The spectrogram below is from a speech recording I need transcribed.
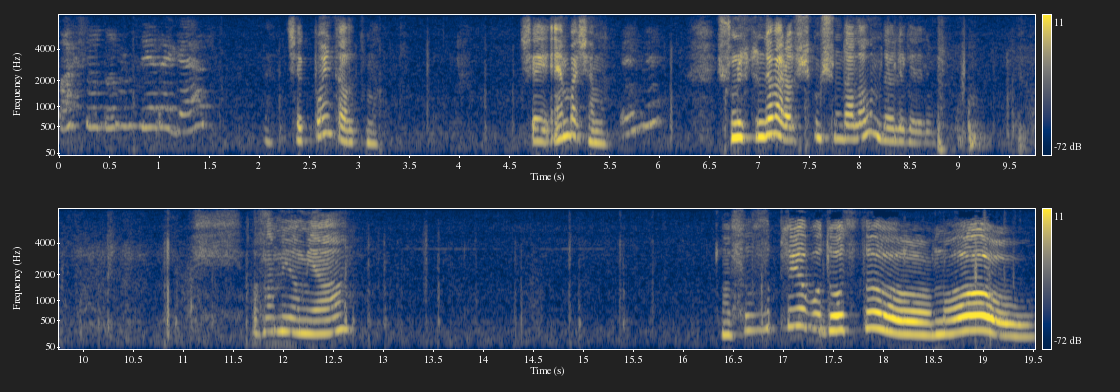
başladığımız yere gel. Checkpoint alıp mı? Şey en başa mı? Evet. Şunun üstünde var. Şu, şunu da alalım da öyle gelelim. Alamıyorum ya. Nasıl zıplıyor bu dostum? Oo.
